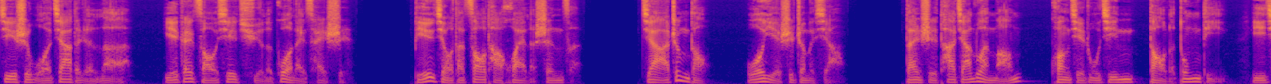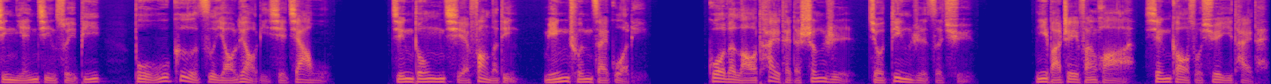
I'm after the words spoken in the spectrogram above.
既是我家的人了，也该早些娶了过来才是，别叫他糟蹋坏了身子。”贾政道：“我也是这么想。”但是他家乱忙，况且如今到了冬底，已经年近岁逼，不无各自要料理些家务。今冬且放了定，明春再过礼。过了老太太的生日，就定日子娶。你把这番话先告诉薛姨太太。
